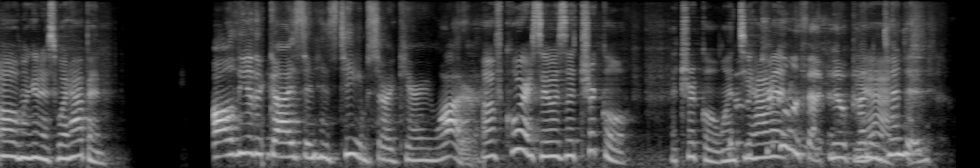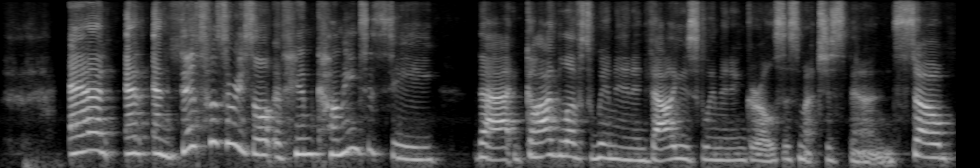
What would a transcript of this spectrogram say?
Oh my goodness, what happened? All the other guys in his team started carrying water. Of course, it was a trickle. A trickle. Once you have trickle it. effect, no pun yeah. intended. And and and this was a result of him coming to see that God loves women and values women and girls as much as men. So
